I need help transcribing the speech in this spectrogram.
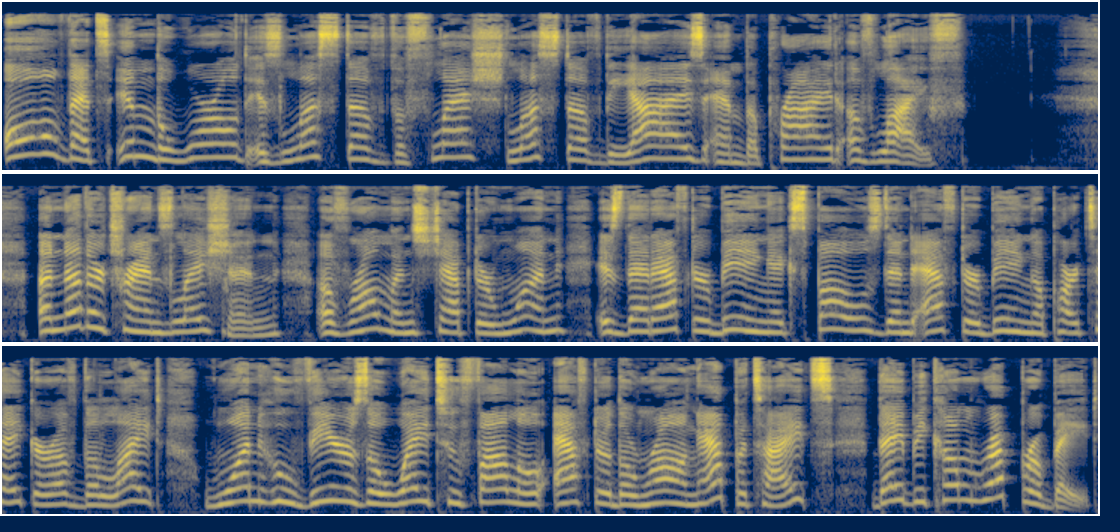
All that's in the world is lust of the flesh, lust of the eyes, and the pride of life. Another translation of Romans chapter 1 is that after being exposed and after being a partaker of the light, one who veers away to follow after the wrong appetites, they become reprobate,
